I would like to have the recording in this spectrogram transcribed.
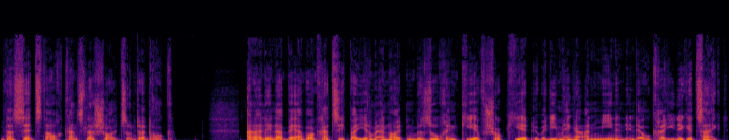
Das setzt auch Kanzler Scholz unter Druck. Annalena Baerbock hat sich bei ihrem erneuten Besuch in Kiew schockiert über die Menge an Minen in der Ukraine gezeigt.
